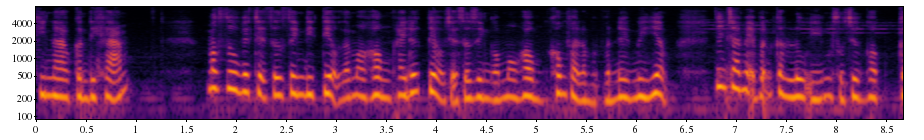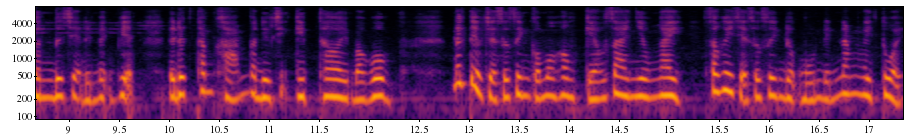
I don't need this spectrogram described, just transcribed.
khi nào cần đi khám? Mặc dù việc trẻ sơ sinh đi tiểu ra màu hồng hay nước tiểu trẻ sơ sinh có màu hồng không phải là một vấn đề nguy hiểm, nhưng cha mẹ vẫn cần lưu ý một số trường hợp cần đưa trẻ đến bệnh viện để được thăm khám và điều trị kịp thời bao gồm Nước tiểu trẻ sơ sinh có màu hồng kéo dài nhiều ngày sau khi trẻ sơ sinh được 4 đến 5 ngày tuổi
